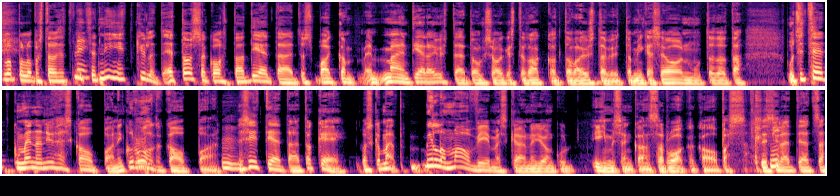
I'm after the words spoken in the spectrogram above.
loppujen lopuksi tajusin, että vitsi, että niin, kyllä, että tuossa kohtaa tietää, että jos vaikka, mä en tiedä yhtään, että onko se oikeasti rakkautta vai ystävyyttä, mikä se on, mutta tota, mutta sitten se, että kun mennään yhdessä kauppaan, niin kuin ruokakauppaan, mm. niin siitä tietää, että okei, koska mä, milloin mä oon viimeksi käynyt jonkun ihmisen kanssa ruokakaupassa? Siis sillä, että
